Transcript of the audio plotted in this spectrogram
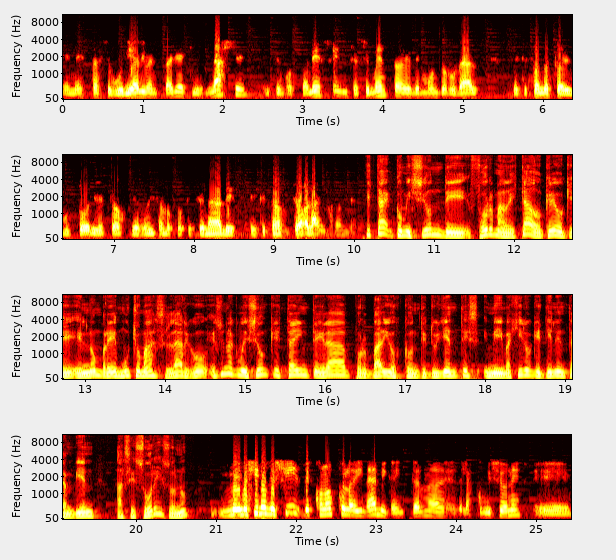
en esta seguridad alimentaria que nace y se fortalece y se cementa desde el mundo rural que son nuestros agricultores estos que realizan los profesionales eh, que están asociados al agro también. Esta comisión de forma de Estado, creo que el nombre es mucho más largo, es una comisión que está integrada por varios constituyentes y me imagino que tienen también asesores o no? Me imagino que sí, desconozco la dinámica interna de, las comisiones. Eh,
